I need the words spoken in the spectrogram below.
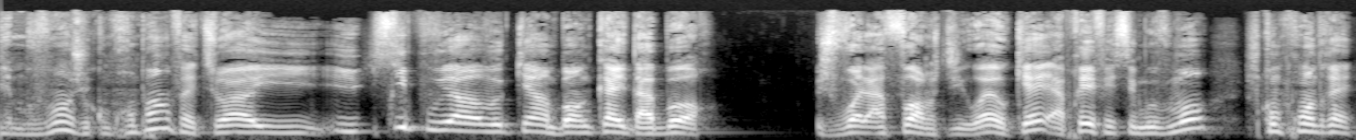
les mouvements, je comprends pas en fait. Tu vois, il, il- s'il pouvait invoquer un bankai d'abord, je vois la forme, je dis ouais, ok. Après il fait ses mouvements, je comprendrais.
